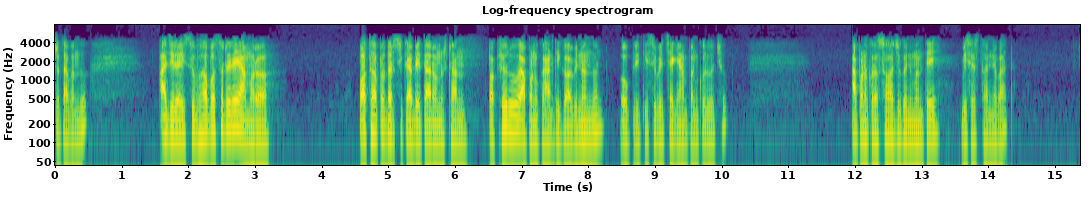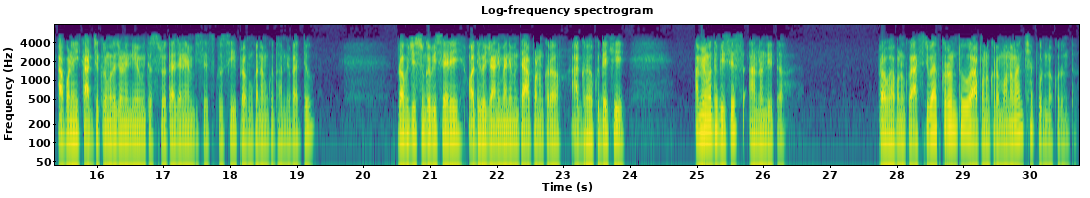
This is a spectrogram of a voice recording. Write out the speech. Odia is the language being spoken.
ପ୍ରିୟ ଶ୍ରୋତାବନ୍ଧୁ ଆଜିର ଏହି ଶୁଭ ଅବସରରେ ଆମର ପଥ ପ୍ରଦର୍ଶିକା ବେତାର ଅନୁଷ୍ଠାନ ପକ୍ଷରୁ ଆପଣଙ୍କୁ ହାର୍ଦ୍ଦିକ ଅଭିନନ୍ଦନ ଓ ପ୍ରୀତି ଶୁଭେଚ୍ଛା ଜ୍ଞାପନ କରୁଅଛୁ। ଆପଣଙ୍କର ସହଯୋଗ ନିମନ୍ତେ ବିଶେଷ ଧନ୍ୟବାଦ। ଆପଣ ଏହି କାର୍ଯ୍ୟକ୍ରମର ଜଣେ ନିୟମିତ ଶ୍ରୋତା ଜାଣିବା ବିଶେଷ ଖୁସି। ପ୍ରଭୁଙ୍କ ନାମକୁ ଧନ୍ୟବାଦ ଦେଉ। ପ୍ରଭୁ ଯୀଶୁଙ୍କ ବିଷୟରେ ଅଧିକ ଜାଣିବା ନିମନ୍ତେ ଆପଣଙ୍କର ଆଗ୍ରହକୁ ଦେଖି ଆମେ ମଧ୍ୟ ବିଶେଷ ଆନନ୍ଦିତ। ପ୍ରଭୁ ଆପଣଙ୍କୁ ଆଶୀର୍ବାଦ କରନ୍ତୁ ଓ ଆପଣଙ୍କର ମନମାଂଛା ପୂର୍ଣ୍ଣ କରନ୍ତୁ।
